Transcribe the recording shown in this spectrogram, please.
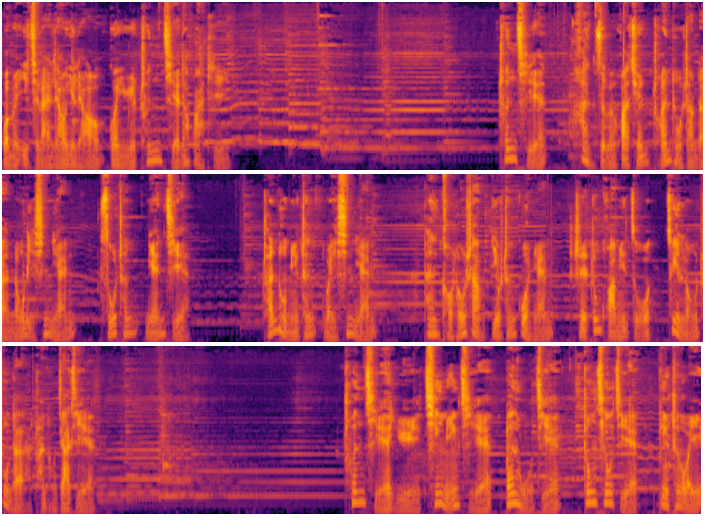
我们一起来聊一聊关于春节的话题。春节，汉字文化圈传统上的农历新年，俗称年节。传统名称为新年，但口头上又称过年，是中华民族最隆重的传统佳节。春节与清明节、端午节、中秋节并称为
